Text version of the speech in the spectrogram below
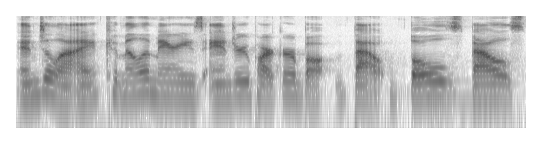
in July, Camilla marries Andrew Parker Bowles Bowles,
